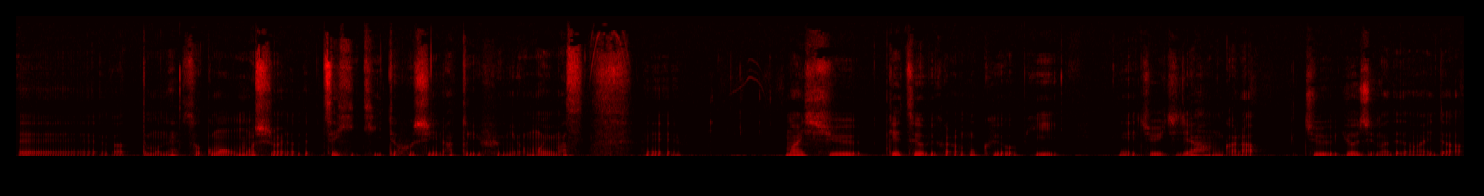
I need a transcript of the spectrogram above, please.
えーがあってもねそこも面白いのでぜひ聞いてほしいなというふうに思います、えー毎週月曜日から木曜日、え11時半から14時までの間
